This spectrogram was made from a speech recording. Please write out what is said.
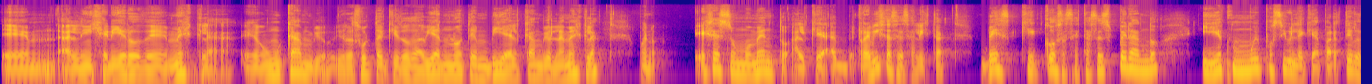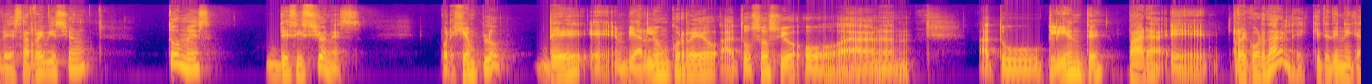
em, al ingeniero de mezcla eh, un cambio y resulta que todavía no te envía el cambio en la mezcla, bueno, ese es un momento al que revisas esa lista, ves qué cosas estás esperando y es muy posible que a partir de esa revisión tomes decisiones. Por ejemplo, de eh, enviarle un correo a tu socio o a, tu cliente para eh, recordarle que, te tiene que,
